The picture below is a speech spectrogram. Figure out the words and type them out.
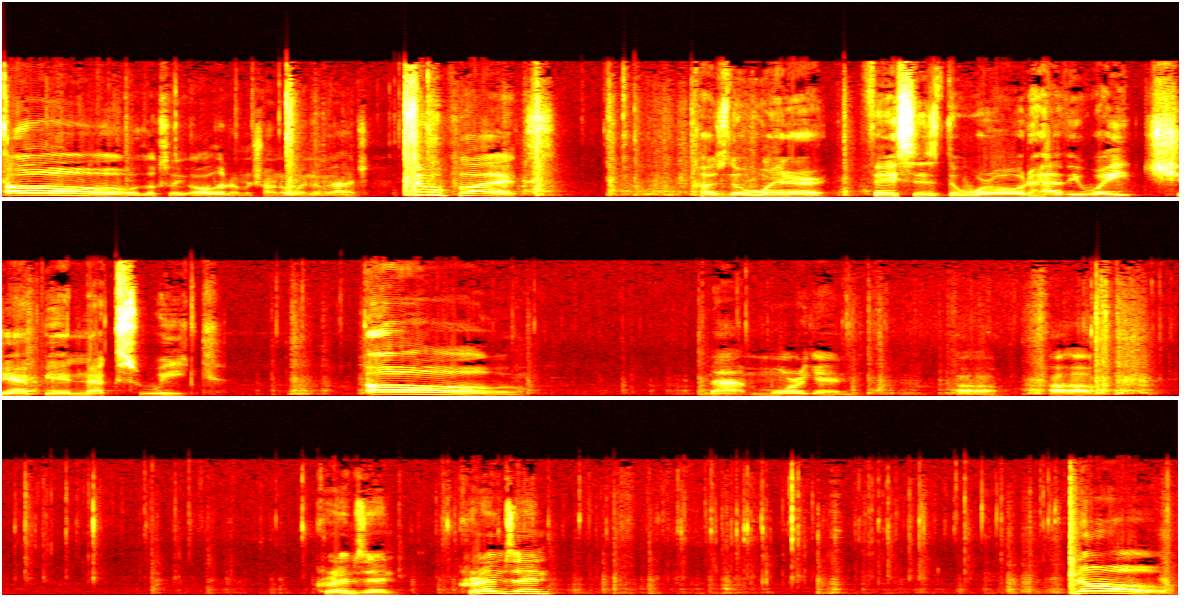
Oh. Looks like all of them are trying to win the match. Suplex. Because the winner faces the world heavyweight champion next week. Oh. Matt Morgan. Uh oh. Uh oh. Crimson. Crimson. No.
